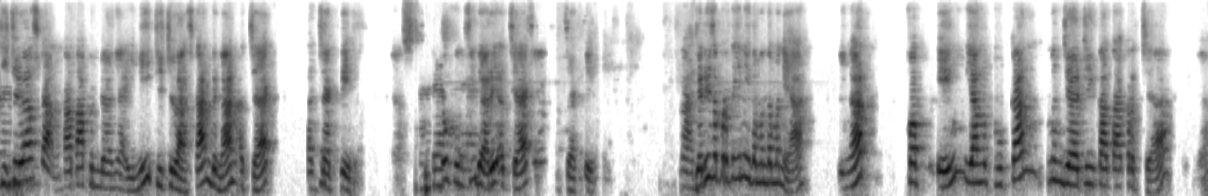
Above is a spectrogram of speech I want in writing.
dijelaskan kata bendanya ini dijelaskan dengan adjek adjektif. Itu fungsi dari adjek adjektif. Nah, jadi seperti ini teman-teman ya. Ingat verb ing yang bukan menjadi kata kerja, ya,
